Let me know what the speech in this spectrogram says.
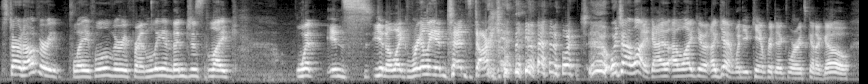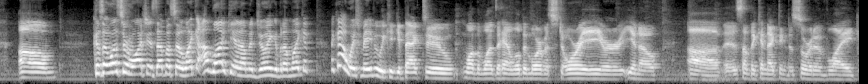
start out very playful, very friendly, and then just like went in, you know, like really intense dark at the end, which which I like. I, I like it again when you can't predict where it's gonna go. Um, because I was sort of watching this episode, like I'm liking it, I'm enjoying it, but I'm like, I kind of wish maybe we could get back to one of the ones that had a little bit more of a story, or you know, uh, something connecting to sort of like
